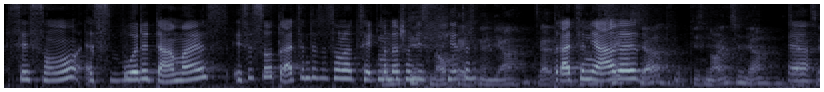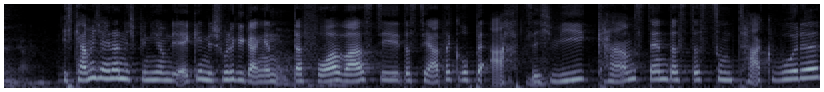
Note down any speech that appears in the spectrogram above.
Saison. Es wurde damals, ist es so, 13. Saison oder zählt man da schon die 14? Ja. 13 Jahre? 6, ja, bis 19, ja. 13, ja. ja. Ich kann mich erinnern, ich bin hier um die Ecke in die Schule gegangen. Davor war es die, das Theatergruppe 80. Wie kam es denn, dass das zum Tag wurde?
